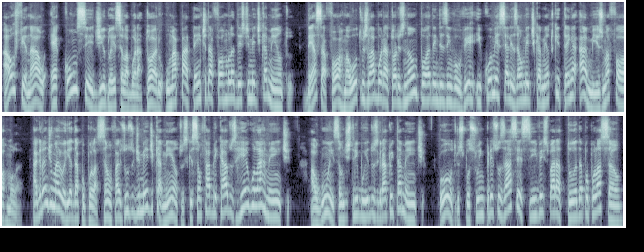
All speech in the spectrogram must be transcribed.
Ao final, é concedido a esse laboratório uma patente da fórmula deste medicamento. Dessa forma, outros laboratórios não podem desenvolver e comercializar um medicamento que tenha a mesma fórmula. A grande maioria da população faz uso de medicamentos que são fabricados regularmente. Alguns são distribuídos gratuitamente. Outros possuem preços acessíveis para toda a população.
